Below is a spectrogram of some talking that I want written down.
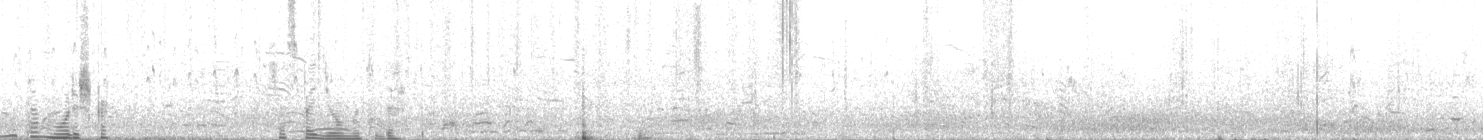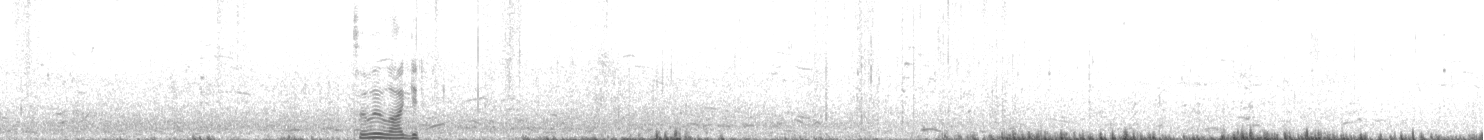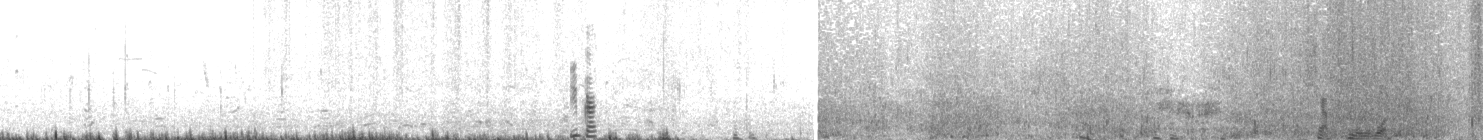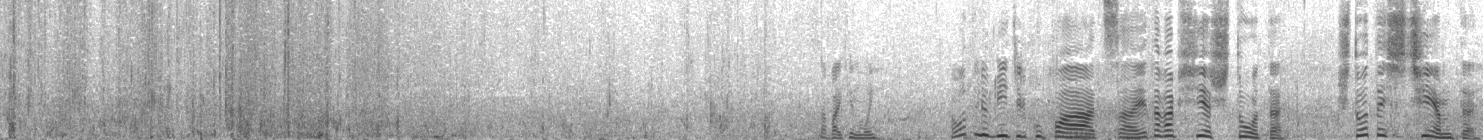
Ну, там морешко. Сейчас пойдем мы туда. Целый лагерь. Имка. Сейчас мы его. Собакин мой. Вот любитель купаться. Это вообще что-то. Что-то с чем-то.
